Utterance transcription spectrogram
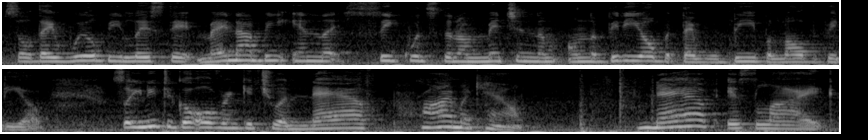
So they will be listed, may not be in the sequence that I'm mentioning them on the video, but they will be below the video. So you need to go over and get you a NAV Prime account. NAV is like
